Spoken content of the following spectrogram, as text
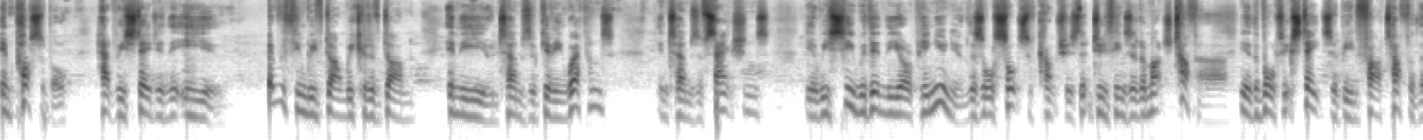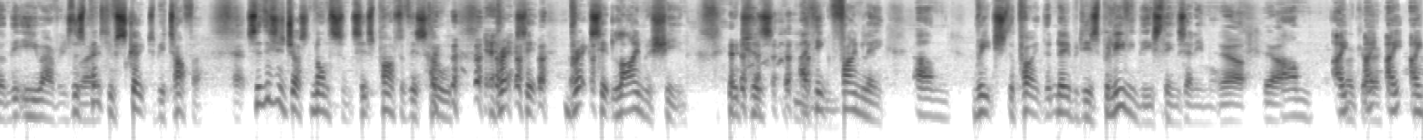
impossible had we stayed in the EU. Everything we've done, we could have done in the EU in terms of giving weapons, in terms of sanctions. You know, we see within the European Union, there's all sorts of countries that do things that are much tougher. you know, the Baltic states have been far tougher than the EU average. There's plenty of scope to be tougher. So this is just nonsense. It's part of this whole Brexit Brexit lie machine, which has, I think, finally um, reached the point that nobody's believing these things anymore. Yeah, yeah. Um, I, Okay. I, I, I,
